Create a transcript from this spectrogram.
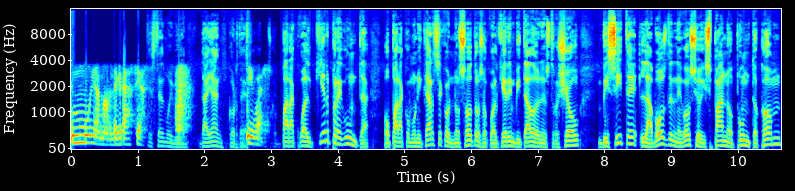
Muy amable, gracias. Que estés muy bien. Dayan Cortés. Igual. Para cualquier pregunta o para comunicarse con nosotros o cualquier invitado de nuestro show, visite lavozdelnegociohispano.com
